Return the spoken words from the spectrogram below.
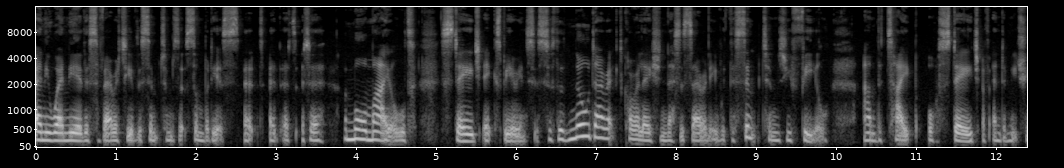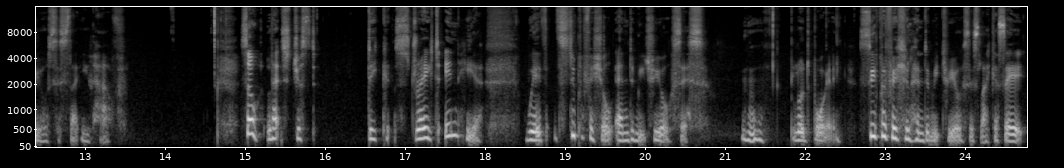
anywhere near the severity of the symptoms that somebody at, at, at, at a, a, more mild stage experiences. So there's no direct correlation necessarily with the symptoms you feel and the type or stage of endometriosis that you have. So let's just dig straight in here with superficial endometriosis. Mm-hmm. Blood boiling. Superficial endometriosis, like I say,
